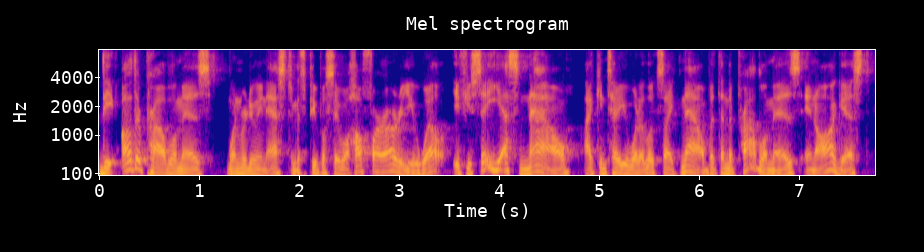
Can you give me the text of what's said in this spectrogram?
The other problem is when we're doing estimates, people say, well, how far out are you? Well, if you say yes now, I can tell you what it looks like now. But then the problem is in August,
